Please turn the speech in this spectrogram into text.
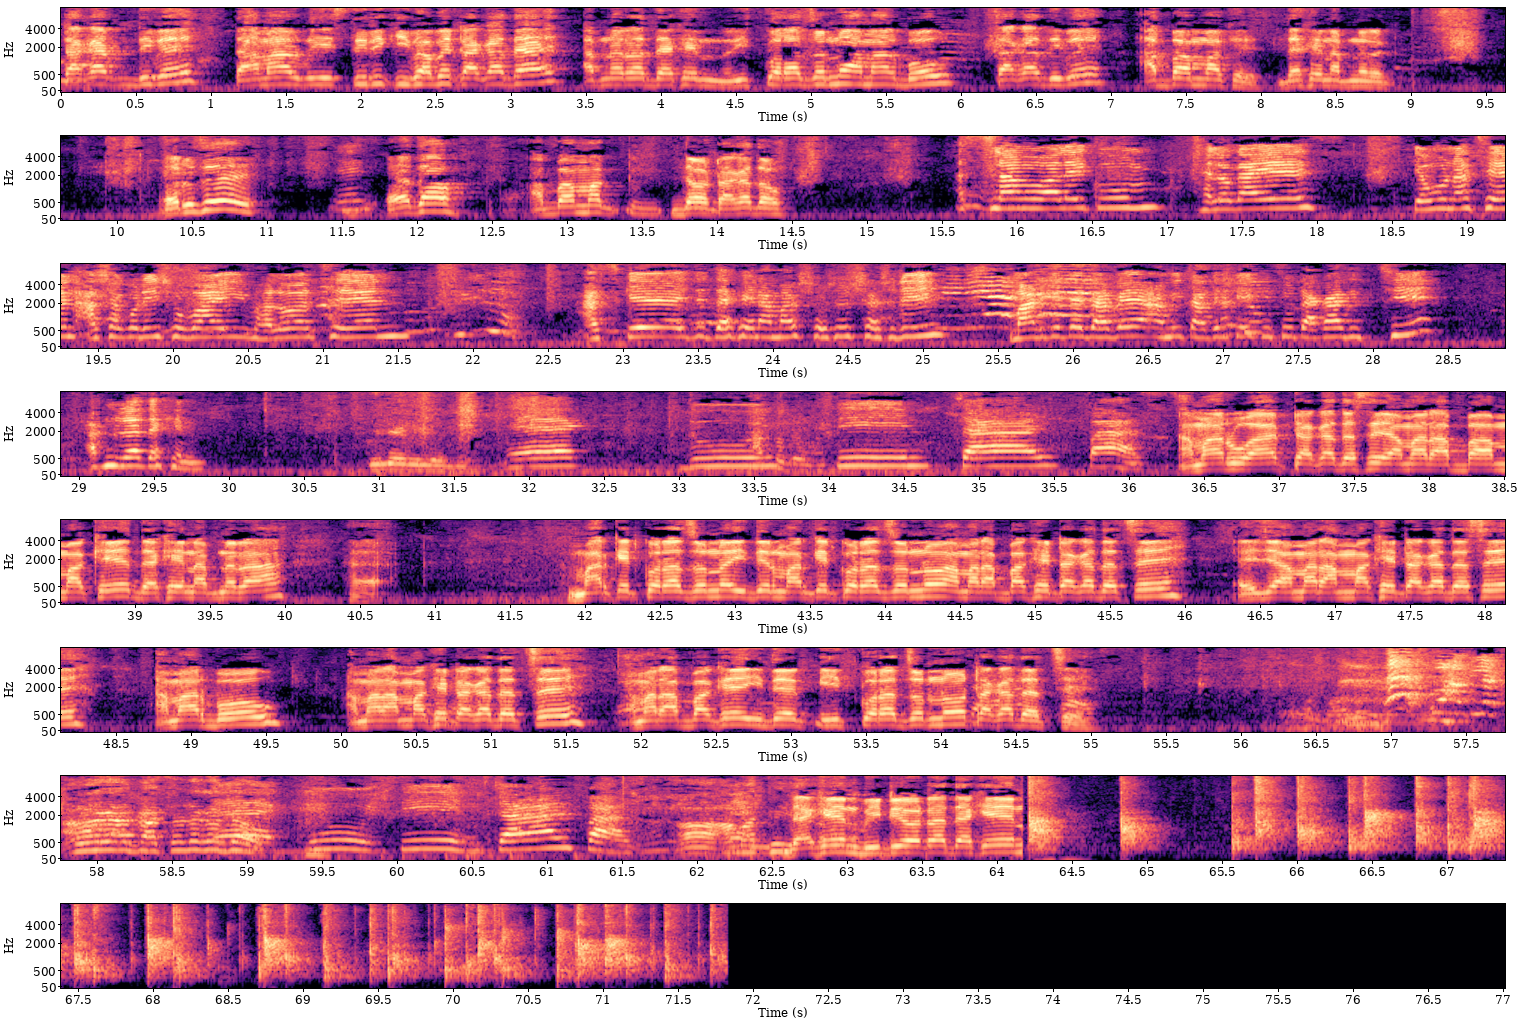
টাকা দিবে তা আমার স্ত্রী কীভাবে টাকা দেয় আপনারা দেখেন ঈদ করার জন্য আমার বউ টাকা দিবে আব্বা আম্মাকে দেখেন আপনারা। রুজে এ দাও আব্বা আম্মা দাও টাকা দাও। আসসালামু আলাইকুম। হ্যালো গাইস কেমন আছেন? আশা করি সবাই ভালো আছেন। আজকে এই যে দেখেন আমার শ্বশুর শাশুড়ি মার্কেটে যাবে আমি তাদেরকে কিছু টাকা দিচ্ছি। আপনারা দেখেন। এক দুই তিন চার পাঁচ। আমার ওয়াইফ টাকা দেছে আমার আব্বা আম্মাকে। দেখেন আপনারা হ্যাঁ। মার্কেট করার জন্য ঈদের মার্কেট করার জন্য আমার আব্বাকে টাকা দিচ্ছে এই যে আমার আম্মাকে টাকা দিচ্ছে আমার বউ আমার আম্মাকে টাকা দিচ্ছে আমার আব্বাকে ঈদের ঈদ করার জন্য টাকা দিচ্ছে দুই। দেখেন ভিডিওটা দেখেন।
